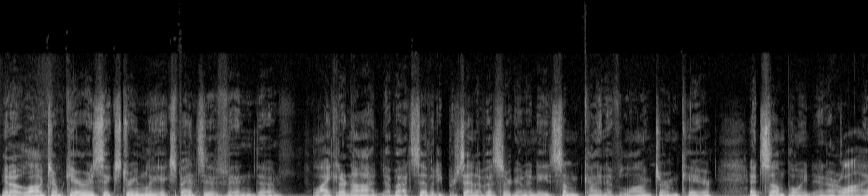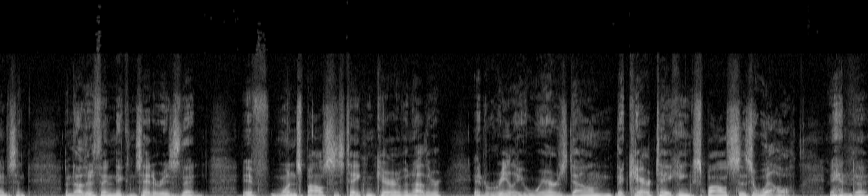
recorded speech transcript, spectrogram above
You know long-term care is extremely expensive and uh like it or not, about 70% of us are going to need some kind of long term care at some point in our lives. And another thing to consider is that if one spouse is taking care of another, it really wears down the caretaking spouse as well. And, uh,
